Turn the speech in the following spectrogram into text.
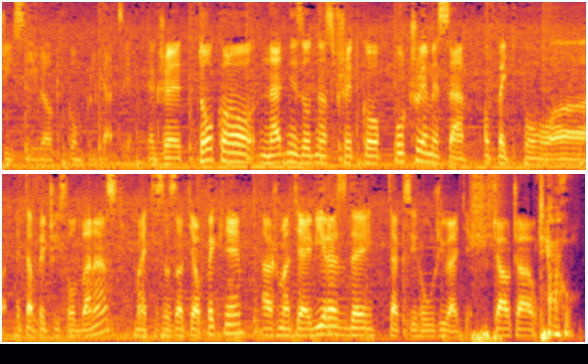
GC veľké komplikácie. Takže toľko na dnes od nás všetko. Počujeme sa opäť po uh, etape číslo 12. Majte sa zatiaľ pekne. Až máte aj výraz day, tak si ho užívajte. Čau, čau. Čau.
